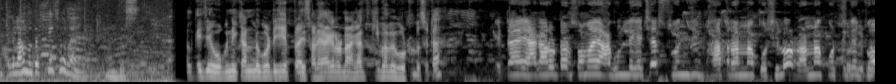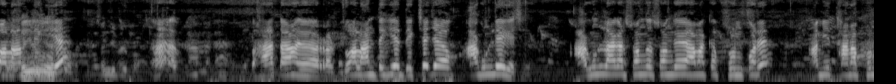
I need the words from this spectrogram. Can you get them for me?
এগুলো আমাদের কিছু নাই। কালকে যে অগ্নিকাণ্ড ঘটেছে প্রায় সাড়ে এগারোটা নাগাদ কীভাবে ঘটলো সেটা? এটা এগারোটার সময় আগুন লেগেছে সঞ্জীব ভাত রান্না করছিল। রান্না করতে গিয়ে জল আনতে গিয়ে হ্যাঁ ভাত জল আনতে গিয়ে দেখছে যে আগুন লেগে গেছে। আগুন লাগার সঙ্গে সঙ্গে আমাকে ফোন করে। আমি থানা ফোন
